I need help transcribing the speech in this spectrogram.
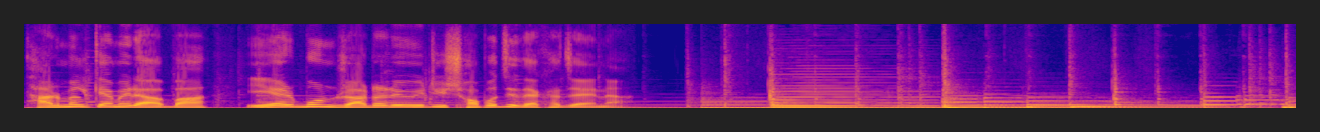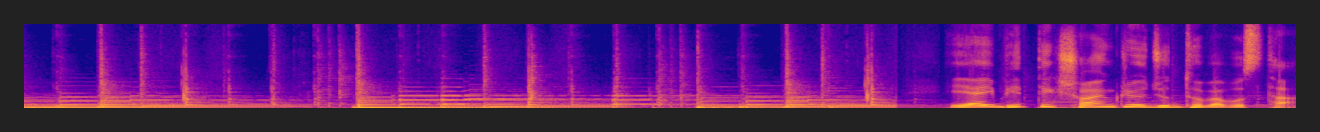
থার্মাল ক্যামেরা বা এয়ারবোন রাডারেও এটি সহজে দেখা যায় না। এআই ভিত্তিক স্বয়ংক্রিয় যুদ্ধ ব্যবস্থা।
